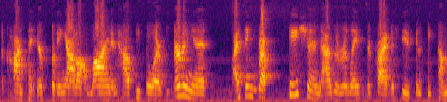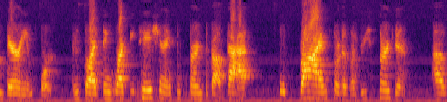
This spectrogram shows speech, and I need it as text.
the content you're putting out online and how people are observing it, I think reputation as it relates to privacy is going to become very important. And so I think reputation and concerns about that will drive sort of a resurgence of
